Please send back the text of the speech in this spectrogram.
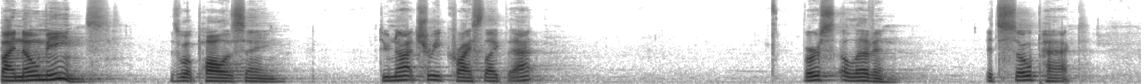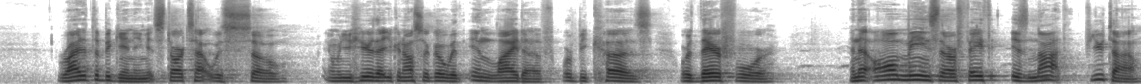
By no means, is what Paul is saying. Do not treat Christ like that. Verse 11, it's so packed right at the beginning, it starts out with so. And when you hear that, you can also go with in light of, or because, or therefore. And that all means that our faith is not futile.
